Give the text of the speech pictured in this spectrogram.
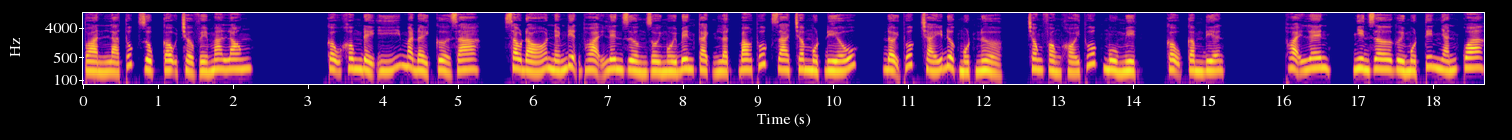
toàn là thúc giục cậu trở về Ma Long. Cậu không để ý mà đẩy cửa ra, sau đó ném điện thoại lên giường rồi ngồi bên cạnh lật bao thuốc ra châm một điếu, đợi thuốc cháy được một nửa, trong phòng khói thuốc mù mịt, cậu cầm điện. Thoại lên, nhìn giờ gửi một tin nhắn qua,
